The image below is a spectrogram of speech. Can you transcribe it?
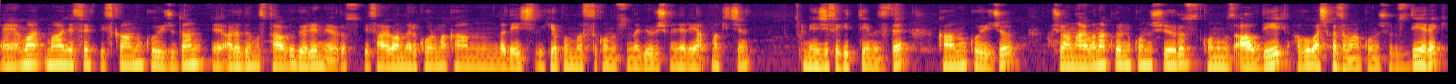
E, ma- maalesef biz kanun koyucudan e, aradığımız tavrı göremiyoruz. Biz hayvanları koruma kanununda değişiklik yapılması konusunda görüşmeleri yapmak için meclise gittiğimizde kanun koyucu şu an hayvan haklarını konuşuyoruz, konumuz av değil, avı başka zaman konuşuruz diyerek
